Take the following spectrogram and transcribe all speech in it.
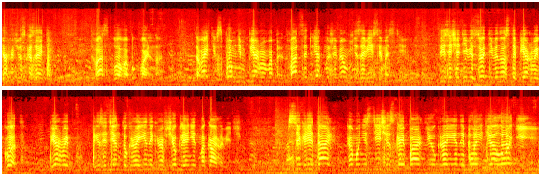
Я хочу сказать два слова буквально. Давайте вспомним первого... 20 лет мы живем в независимости. 1991 год. Первый президент Украины Кравчук Леонид Макарович. Секретарь Коммунистической партии Украины по идеологии.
